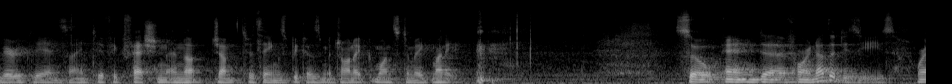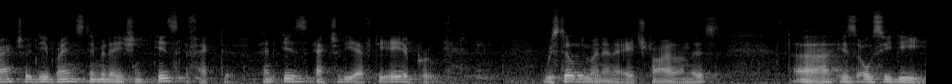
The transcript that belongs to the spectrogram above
very clear and scientific fashion and not jump to things because Medtronic wants to make money. so, and uh, for another disease, where actually deep brain stimulation is effective and is actually FDA approved, we still do an NIH trial on this, uh, is OCD.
